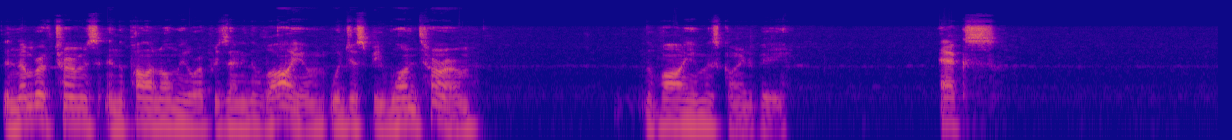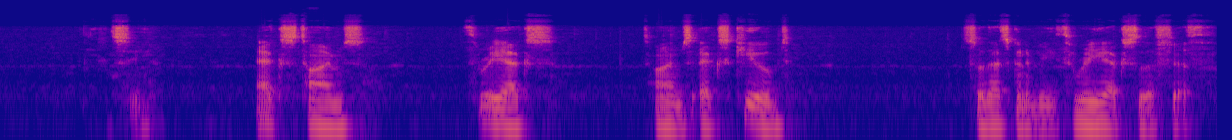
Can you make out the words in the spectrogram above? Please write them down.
the number of terms in the polynomial representing the volume would just be one term. The volume is going to be x, let's see, x times 3x times x cubed. So that's going to be 3x to the fifth.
